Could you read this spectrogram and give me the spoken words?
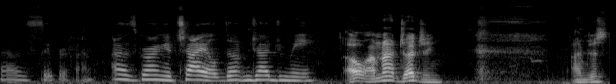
That was super fun. I was growing a child. Don't judge me. Oh, I'm not judging. I'm just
